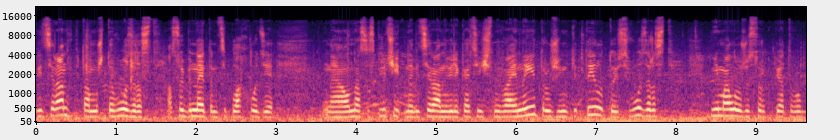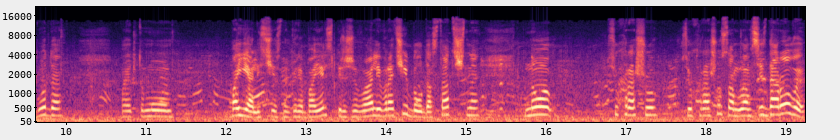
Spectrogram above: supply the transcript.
ветеранов, потому что возраст, особенно на этом теплоходе, э, у нас исключительно ветераны Великой Отечественной войны, труженики тыла, то есть возраст не моложе 45 -го года. Поэтому боялись, честно говоря, боялись, переживали. Врачей было достаточно, но все хорошо, все хорошо. Самое главное, все здоровы,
